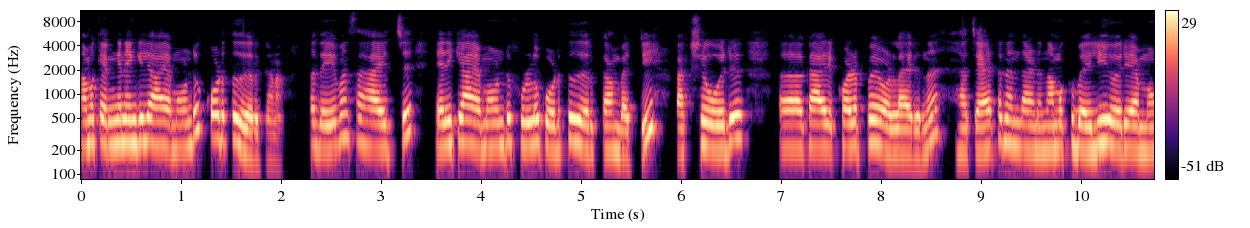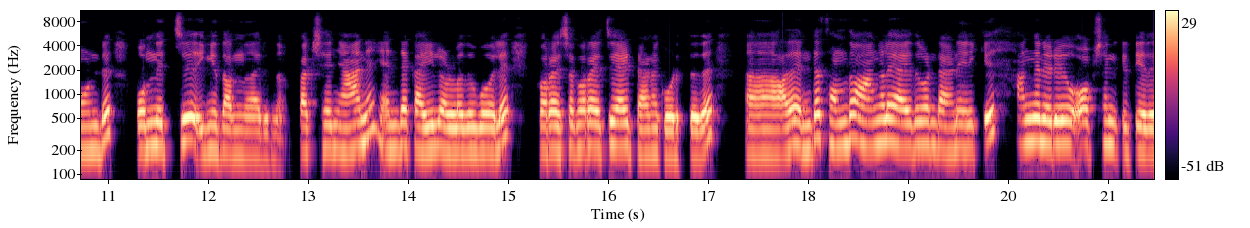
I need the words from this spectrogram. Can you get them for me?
നമുക്ക് എങ്ങനെയെങ്കിലും ആ എമൗണ്ട് കൊടുത്തു തീർക്കണം. ദൈവം സഹായിച്ച് എനിക്ക് ആ എമൗണ്ട് ഫുള്ള് കൊടുത്തു തീർക്കാൻ പറ്റി. പക്ഷെ ഒരു കാര്യം കുഴപ്പമേ ഉള്ളായിരുന്നു. ചേട്ടൻ എന്താണ് നമുക്ക് വലിയൊരു എമൗണ്ട് ഒന്നിച്ച് ഇങ്ങ് തന്നായിരുന്നു. പക്ഷെ ഞാൻ എന്റെ കയ്യിലുള്ളതുപോലെ കുറേശ്ശെ കുറേശ്ശെ ആയിട്ടാണ് കൊടുത്തത്. അത് എന്റെ സ്വന്തം ആങ്ങളെ ആയതുകൊണ്ടാണ് എനിക്ക് അങ്ങനെ ഒരു ഓപ്ഷൻ കിട്ടിയത്.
